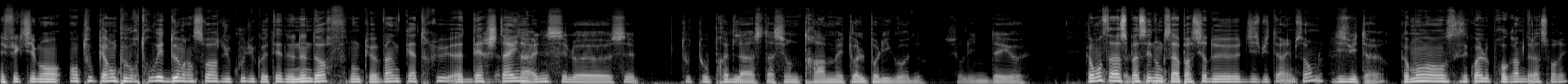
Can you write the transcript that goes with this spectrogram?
Effectivement. En tout cas, on peut vous retrouver demain soir du coup du côté de Nundorf, donc euh, 24 rue euh, d'Erstein. Stein, c'est le, c'est tout auprès de la station de tram Étoile Polygone, sur ligne DE. Comment ça va se passer Donc c'est à partir de 18h, il me semble. 18h. Comment c'est quoi le programme de la soirée?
